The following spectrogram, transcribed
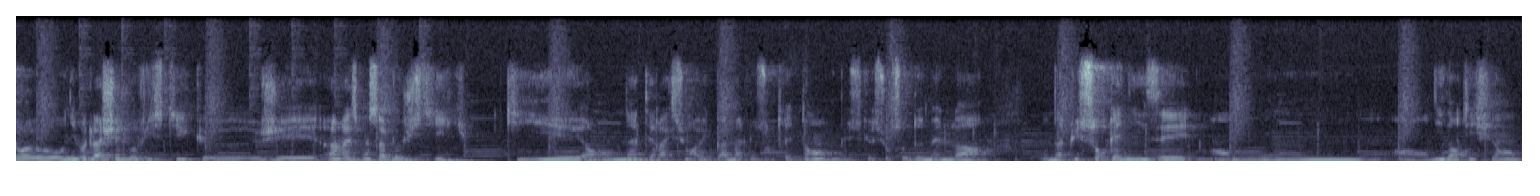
au niveau de la chaîne logistique, euh, j'ai un responsable logistique qui est en interaction avec pas mal de sous-traitants, puisque sur ce domaine-là, on a pu s'organiser en, identifiant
